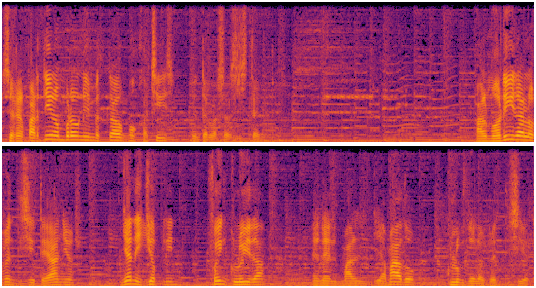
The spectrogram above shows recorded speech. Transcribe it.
Se repartieron brownies mezclados con hachís entre los asistentes. Al morir a los 27 años, Janis Joplin fue incluida en el mal llamado Club de los 27.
